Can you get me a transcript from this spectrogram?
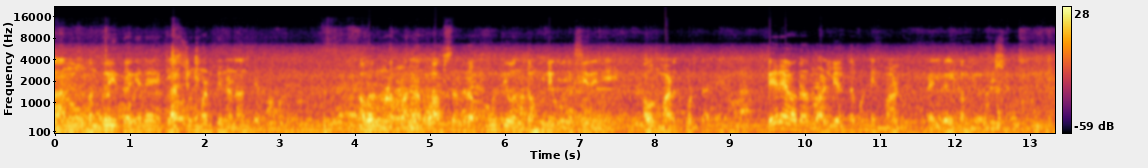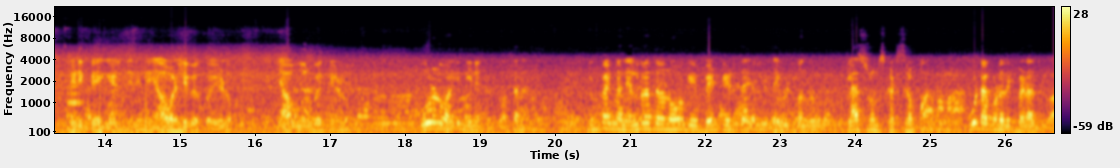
ನಾನು ಮಂತ್ರಿ ಇದ್ದಾಗೇನೆ ಕ್ಲಾಸ್ ರೂಮ್ ಮಾಡ್ತೀನಿ ಅಣ್ಣ ಅಂತ ಹೇಳಿ. ಅವರು ನೋಡಪ್ಪ ನಾನು ವಾಪಸ್ ಅಂದ್ರೆ ಪೂರ್ತಿ ಒಂದು ಕಂಪ್ನಿಗೆ ಒದಗಿಸಿದ್ದೀನಿ. ಅವ್ರು ಮಾಡಿಕೊಡ್ತಾರೆ. ಬೇರೆ ಯಾವುದಾದ್ರೂ ಹಳ್ಳಿಯಲ್ಲಿ ತಗೊಂಡು ನೀನು ಮಾಡು. I will welcome your mission T D P ಹೇಳ್ತೀನಿ, ನೀನು ಯಾವ ಹಳ್ಳಿ ಬೇಕೋ ಹೇಳು, ಯಾವ ಊರು ಬೇಕು ಹೇಳು. ಪೂರ್ಣವಾಗಿ ನೀನೇ ಕಟ್ಟು ಅಂತ ನನಗೆ ಇನ್ಫ್ಯಾಕ್ಟ್ ನಾನು ಎಲ್ಲರ ಹತ್ರನೂ ಹೋಗಿ ಬೇಡಿಕೆ ಇಡ್ತಾ ಇದ್ದೀನಿ. ದಯವಿಟ್ಟು ಬಂದು ಕ್ಲಾಸ್ ರೂಮ್ಸ್ ಕಟ್ಸ್ರಪ್ಪ ಅಂತ. ಊಟ ಕೊಡೋದಕ್ಕೆ ಬೇಡ ಅಂತೀವ?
